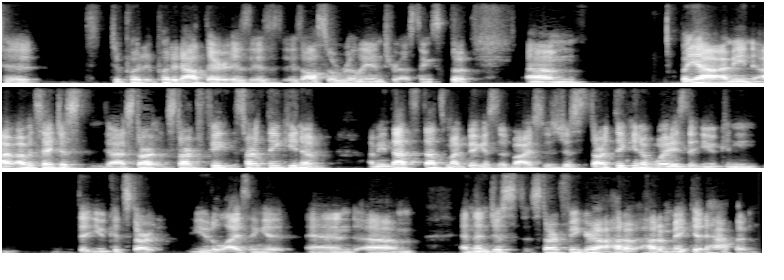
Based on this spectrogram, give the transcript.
to to put it put it out there is is is also really interesting. So, um, but yeah, I mean, I, I would say just yeah, start start start thinking of. I mean, that's that's my biggest advice is just start thinking of ways that you can that you could start utilizing it and um, and then just start figuring out how to how to make it happen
